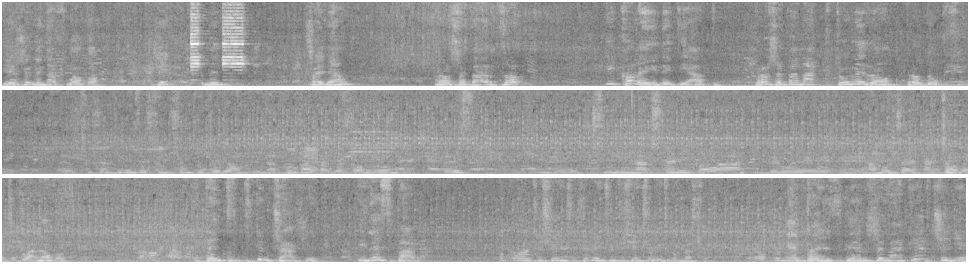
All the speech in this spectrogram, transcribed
Wierzymy na słowo. Dziękujemy. Przenia. Proszę bardzo. I kolejny Fiat. Proszę pana, który rok produkcji? To jest 1969, na dwóch wałkach do rządu. To jest e, na cztery koła były e, hamulce tarczowe, to była nowość. Ten, w tym czasie. Ile spala? Około 10, 9-10 litrów na stok. Rozumiem, to jest pierwszy lakier, czy nie?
